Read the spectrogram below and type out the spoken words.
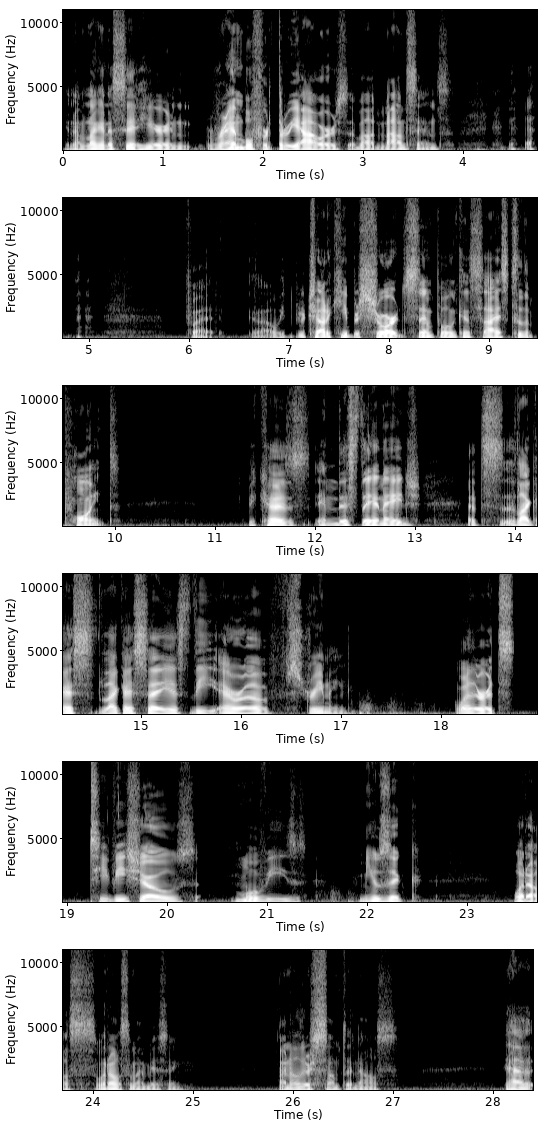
you know, I'm not gonna sit here and ramble for three hours about nonsense. but you know, we, we try to keep it short, simple, and concise to the point. Because in this day and age, it's like I like I say, is the era of streaming. Whether it's TV shows, movies, music, what else? What else am I missing? I know there's something else. Have,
